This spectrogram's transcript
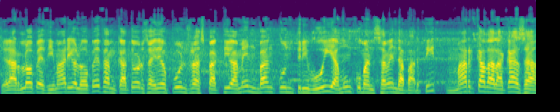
Gerard López i Mario López amb 14 i 10 punts respectivament van contribuir amb un començament de partit marca de la casa.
